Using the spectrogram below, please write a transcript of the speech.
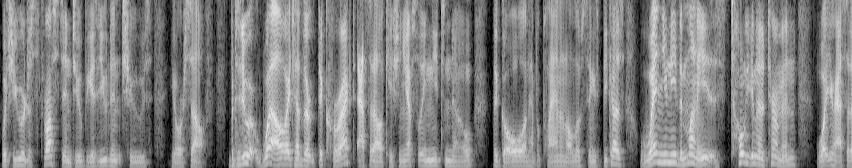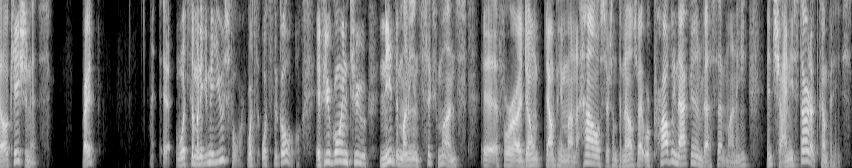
which you were just thrust into because you didn't choose yourself. But to do it well, right, to have the, the correct asset allocation, you absolutely need to know the goal and have a plan and all those things because when you need the money is totally going to determine what your asset allocation is, right? Uh, what's the money going to be used for? What's what's the goal? If you're going to need the money in six months uh, for a down down payment on a house or something else, right? We're probably not going to invest that money in Chinese startup companies.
